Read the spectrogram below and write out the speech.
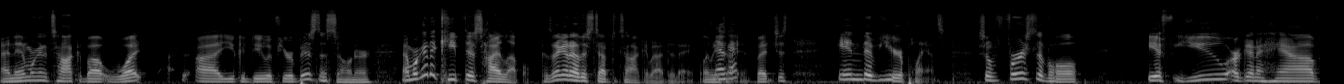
And then we're going to talk about what uh, you could do if you're a business owner. And we're going to keep this high level because I got other stuff to talk about today. Let me tell you. But just end of year plans. So, first of all, if you are going to have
